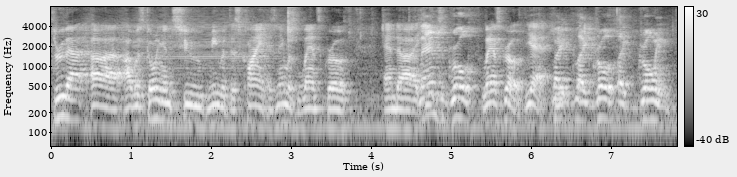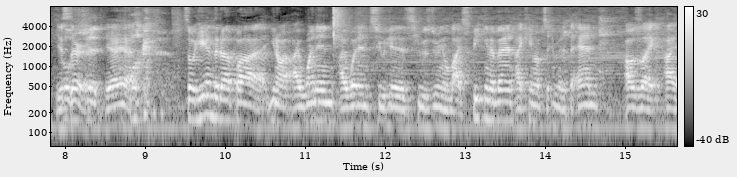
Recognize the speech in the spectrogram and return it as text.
through that, uh, I was going in to meet with this client. His name was Lance Growth, and uh, he- Land's growth. Lance Growth, yeah. he- Like like growth, like growing. Yes, oh, sir. Shit. Yeah, yeah. So he ended up, uh, you know, I went in, I went into his, he was doing a live speaking event. I came up to him at the end. I was like, I,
